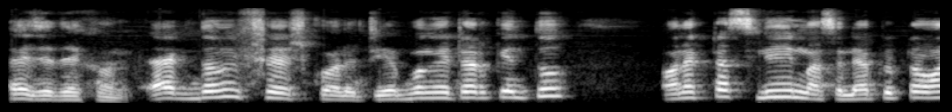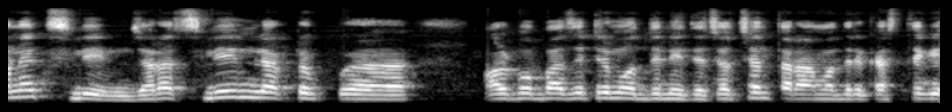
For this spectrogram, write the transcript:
এই যে দেখুন, একদমই ফ্রেশ কোয়ালিটি এবং এটার কিন্তু অনেকটা স্লিম আছে। ল্যাপটপটা অনেক স্লিম যারা স্লিম ল্যাপটপ অল্প বাজেটের মধ্যে নিতে চাচ্ছেন, তারা আমাদের কাছ থেকে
